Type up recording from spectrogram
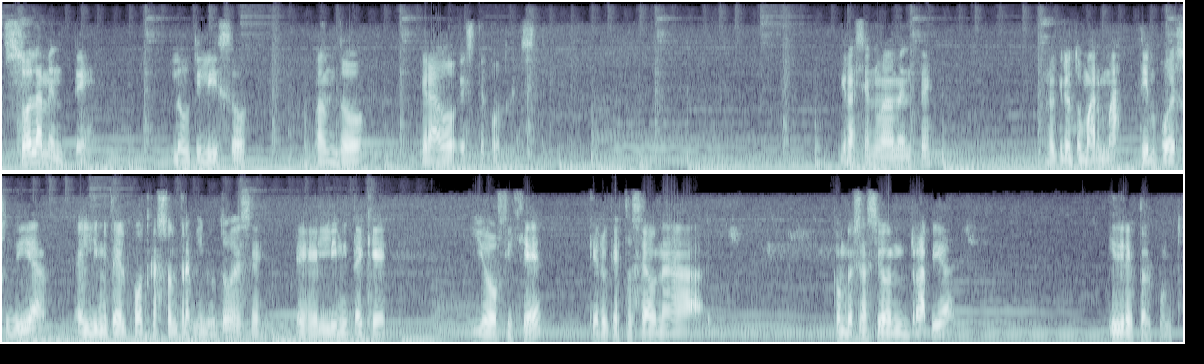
solamente lo utilizo cuando grabo este podcast. Gracias nuevamente. No quiero tomar más tiempo de su día. El límite del podcast son tres minutos. Ese es el límite que yo fijé. Quiero que esto sea una conversación rápida y directo al punto.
